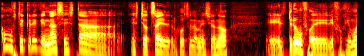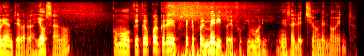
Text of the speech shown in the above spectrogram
¿cómo usted cree que nace esta, este outsider que justo lo mencionó, eh, el triunfo de, Fujimori ante Vargas Llosa, ¿no? ¿Cómo, qué, ¿Cuál cree usted que fue el mérito de Fujimori en esa elección del 90?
